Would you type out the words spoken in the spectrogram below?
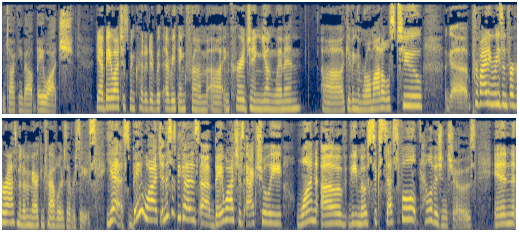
I'm talking about Baywatch. Yeah, Baywatch has been credited with everything from uh, encouraging young women, uh, giving them role models, to uh, providing reason for harassment of American travelers overseas. Yes, Baywatch, and this is because uh, Baywatch is actually one of the most successful television shows in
